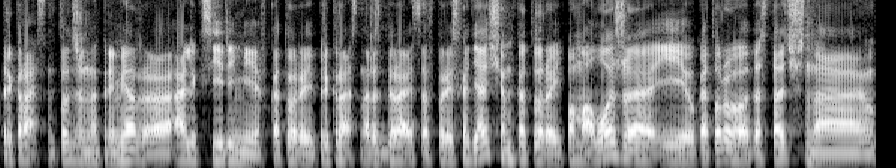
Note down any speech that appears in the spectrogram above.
прекрасно. Тот же, например, Алекс Еремеев, который прекрасно разбирается в происходящем, который помоложе и у которого достаточно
